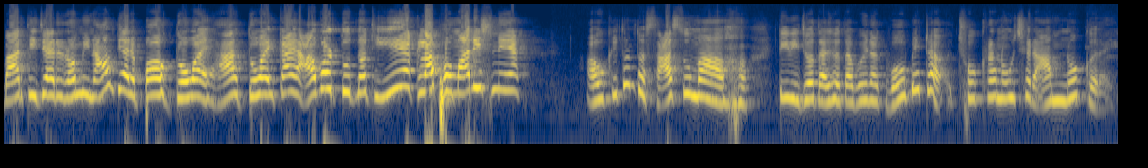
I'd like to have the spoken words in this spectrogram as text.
બહારથી જ્યારે રમીને આવ ત્યારે પગ ધોવાય, હાથ ધોવાય, કાંઈ આવડતું જ નથી. એક લાફો મારીશ ને. આવું કીધું ને તો સાસુમાં ટીવી જોતા જોતા બોલ્યા કે બહુ બેટા, છોકરાનો ઉછેર આમ ન કરાય.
